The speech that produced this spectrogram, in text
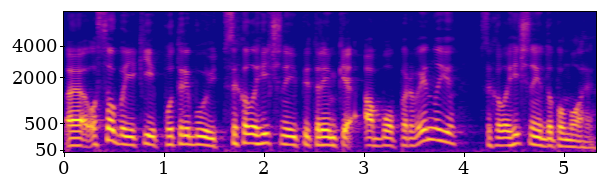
е, особи, які потребують психологічної підтримки або первинної психологічної допомоги.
